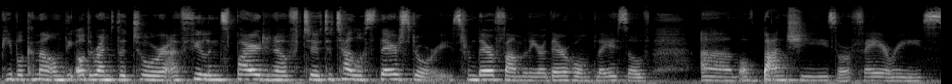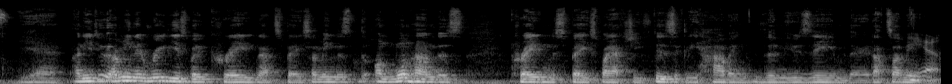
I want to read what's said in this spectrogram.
people come out on the other end of the tour and feel inspired enough to, to tell us their stories from their family or their home place of um, of banshees or fairies. Yeah, and you do. I mean, it really is about creating that space. I mean, there's, on one hand, there's creating the space by actually physically having the museum there. That's, I mean, yeah.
